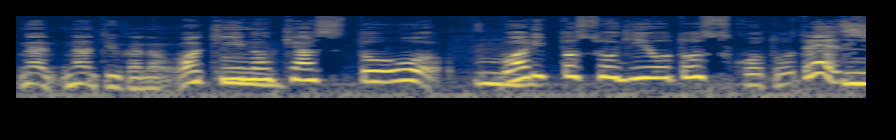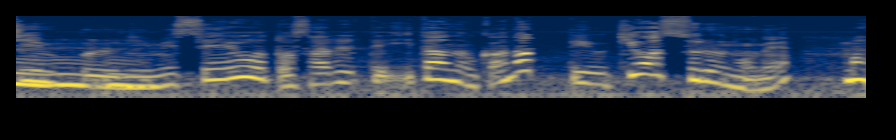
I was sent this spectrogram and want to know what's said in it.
ななんていうかな脇のキャストを割とそぎ落とすことでシンプルに見せようとされていたのかなっていう気はするのね。まあ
